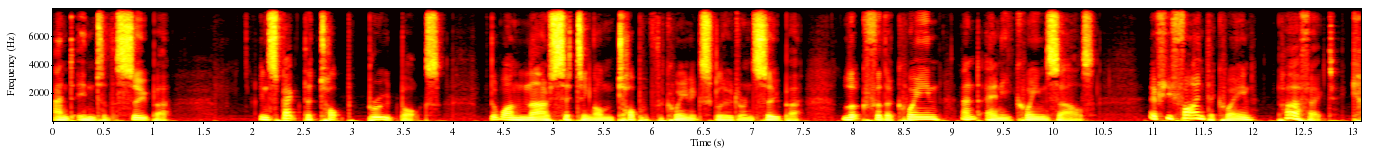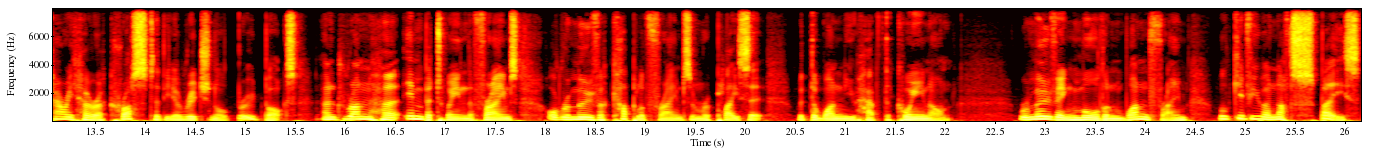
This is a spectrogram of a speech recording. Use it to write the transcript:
and into the super. Inspect the top brood box, the one now sitting on top of the queen excluder and super. Look for the queen and any queen cells. If you find the queen, perfect. Carry her across to the original brood box and run her in between the frames or remove a couple of frames and replace it with the one you have the queen on. Removing more than one frame will give you enough space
